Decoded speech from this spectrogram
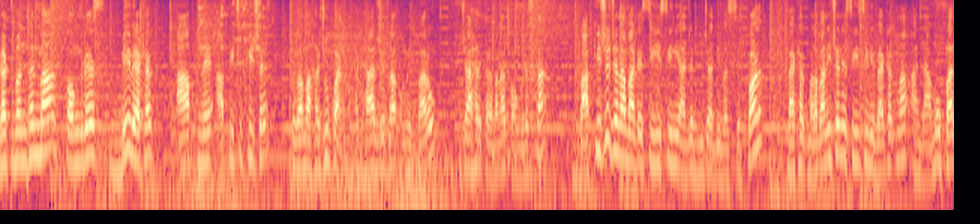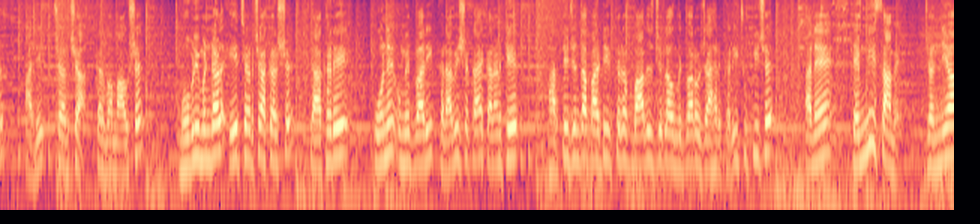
ગઠબંધનમાં કોંગ્રેસ બે બેઠક આપને આપી ચૂકી છે. તેવામાં હજુ પણ અઢાર જેટલા ઉમેદવારો જાહેર કરવાના કોંગ્રેસના બાકી છે જેના માટે સીઈસીની આજે બીજા દિવસે પણ બેઠક મળવાની છે અને સીઈસીની બેઠકમાં આ નામો પર આજે ચર્ચા કરવામાં આવશે. મોવડી મંડળ એ ચર્ચા કરશે કે આખરે કોને ઉમેદવારી કરાવી શકાય, કારણ કે ભારતીય જનતા પાર્ટી એક તરફ બાવીસ જેટલા ઉમેદવારો જાહેર કરી ચૂકી છે અને તેમની સામે જન્ય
